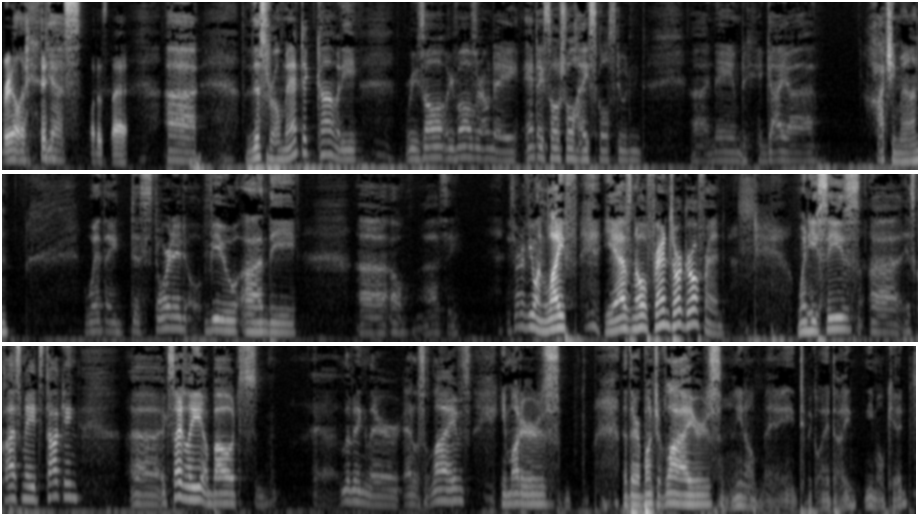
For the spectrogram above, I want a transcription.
Really? Yes, what is that? uh, this romantic comedy resol- revolves around a antisocial high school student uh, named Higaya Hachiman with a distorted view on the uh, oh uh, let's see distorted view on life. He has no friends or girlfriend. When he sees uh, his classmates talking uh, excitedly about uh, living their adolescent lives, he mutters that they're a bunch of liars. You know, a typical anti-emo kid.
